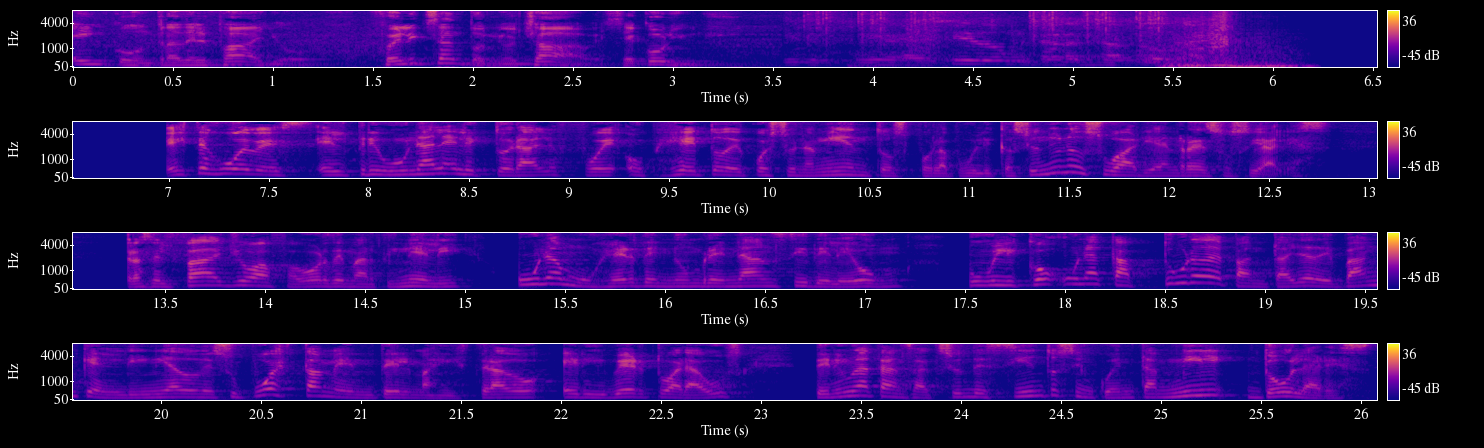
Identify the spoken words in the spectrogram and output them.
en contra del fallo. Félix Antonio Chávez, Econius. Este jueves, el Tribunal Electoral fue objeto de cuestionamientos por la publicación de una usuaria en redes sociales. Tras el fallo a favor de Martinelli, una mujer de nombre Nancy de León publicó una captura de pantalla de banca en línea donde supuestamente el magistrado Heriberto Araúz tenía una transacción de 150 mil dólares.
